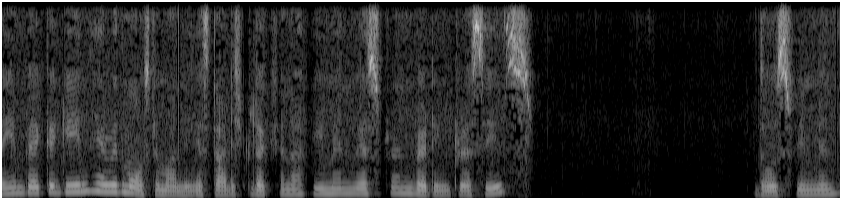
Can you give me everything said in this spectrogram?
I am back again here with most demanding stylish collection of women western wedding dresses. Those women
